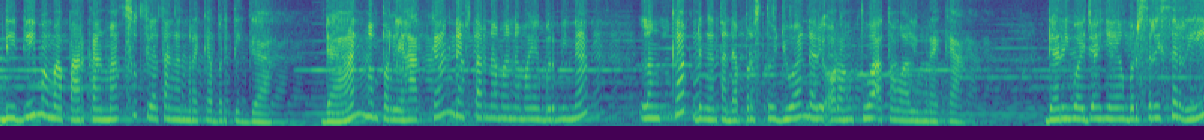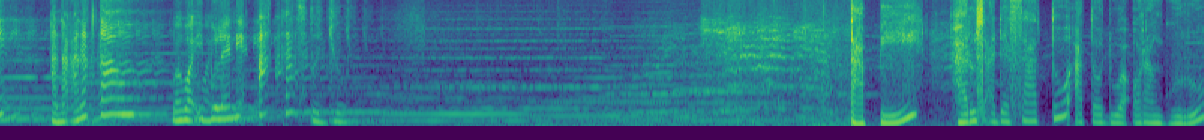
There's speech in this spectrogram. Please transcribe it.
Didi memaparkan maksud kedatangan mereka bertiga dan memperlihatkan daftar nama-nama yang berminat lengkap dengan tanda persetujuan dari orang tua atau wali mereka. Dari wajahnya yang berseri-seri, anak-anak tahu bahwa Ibu Leni akan setuju. Tapi harus ada satu atau dua orang guru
